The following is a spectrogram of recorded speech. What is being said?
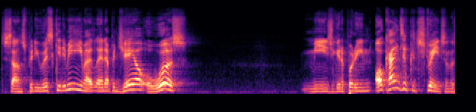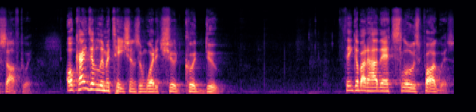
Sounds pretty risky to me. You might land up in jail or worse. Means you're going to put in all kinds of constraints on the software, all kinds of limitations on what it should, could do. Think about how that slows progress,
